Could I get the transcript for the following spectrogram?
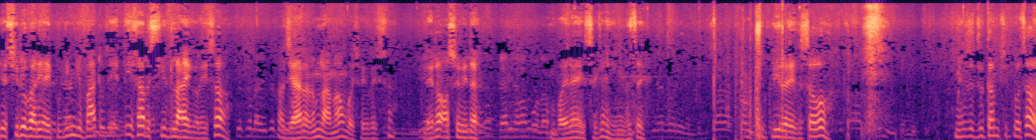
यो सिरोबारी आइपुग्यौँ कि बाटो चाहिँ यति साह्रो शीत लागेको रहेछ। झ्यारहरू पनि लामो भइसकेको रहेछ। धेरै असुविधा भइरहेको छ क्या हिँड्नु चाहिँ। चिप्लिरहेको छ हो। मेरो चाहिँ जुत्ता पनि चिप्लो छ।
